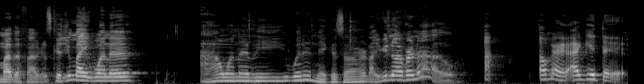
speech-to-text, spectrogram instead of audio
motherfuckers because you might want to. I want to be where the niggas are. Like you never know. Okay, I get that.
